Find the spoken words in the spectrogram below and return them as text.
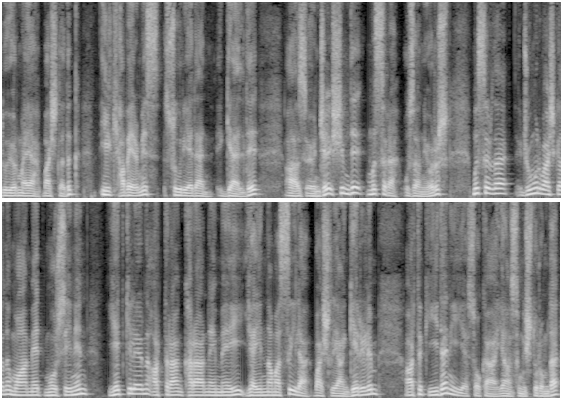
duyurmaya başladık. İlk haberimiz Suriye'den geldi az önce. Şimdi Mısır'a uzanıyoruz. Mısır'da Cumhurbaşkanı Muhammed Mursi'nin yetkilerini arttıran kararnameyi yayınlamasıyla başlayan gerilim artık iyiden iyiye sokağa yansımış durumda.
